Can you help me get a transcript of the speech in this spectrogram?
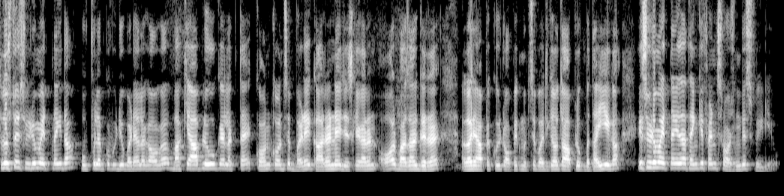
तो दोस्तों इस वीडियो में इतना ही था। होपफुल आपको वीडियो बढ़िया लगा होगा। बाकी आप लोगों को क्या लगता है कौन कौन से बड़े कारण है जिसके कारण और बाज़ार गिर रहा है? अगर यहाँ पर कोई टॉपिक मुझसे बच गया तो आप लोग बताइएगा। इस वीडियो में इतना ही था। Thank you friends watching this video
